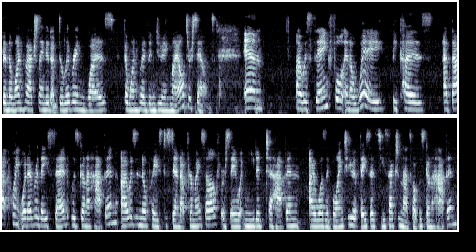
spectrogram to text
then the one who actually ended up delivering was the one who had been doing my ultrasounds. And I was thankful in a way because at that point, whatever they said was going to happen. I was in no place to stand up for myself or say what needed to happen. I wasn't going to. If they said C section, that's what was going to happen.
